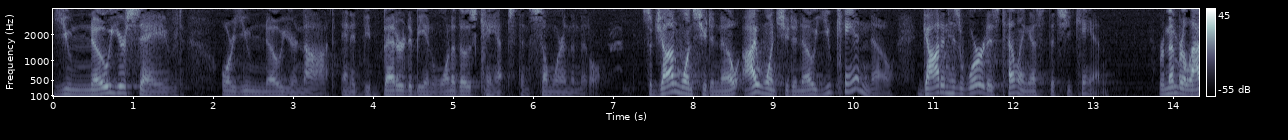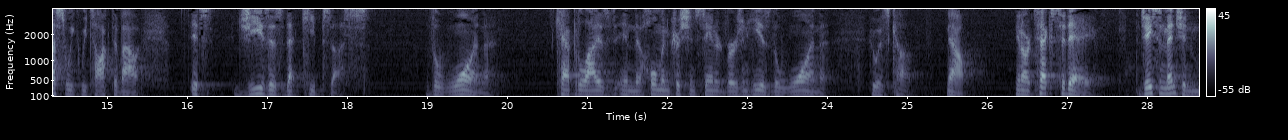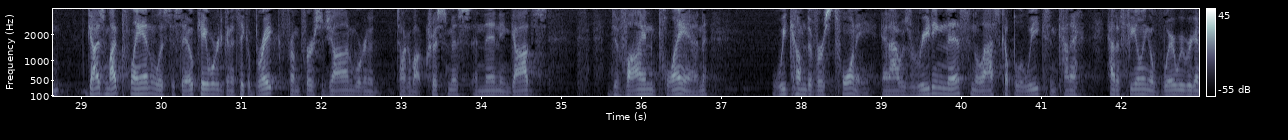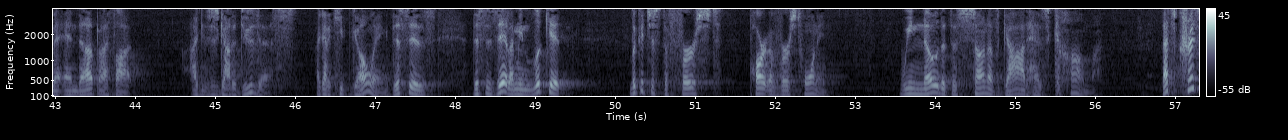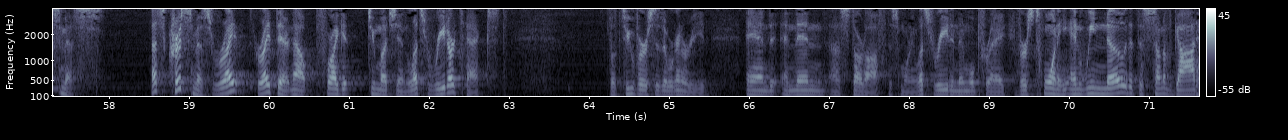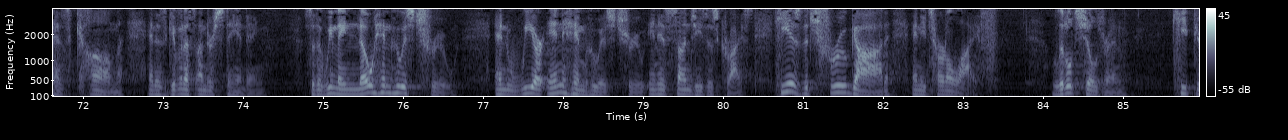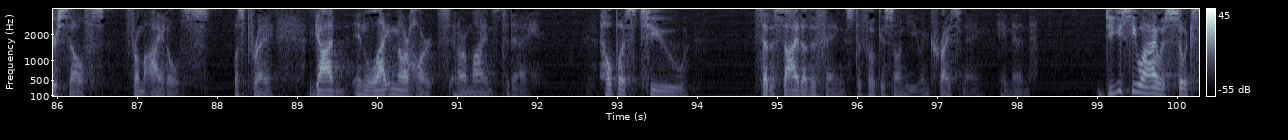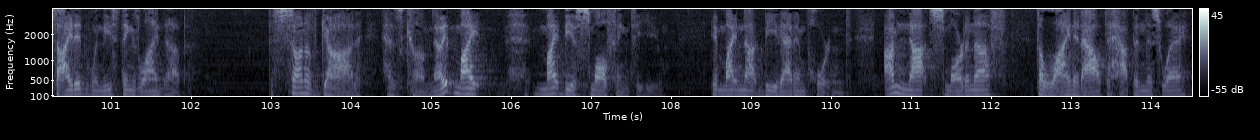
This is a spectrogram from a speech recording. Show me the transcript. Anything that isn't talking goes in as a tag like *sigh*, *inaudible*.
You know you're saved or you know you're not. And it'd be better to be in one of those camps than somewhere in the middle. So John wants you to know, I want you to know, you can know. God in His Word is telling us that you can. Remember last week we talked about it's Jesus that keeps us. The one. Capitalized in the Holman Christian Standard Version, He is the one who has come. Now, in our text today, Jason mentioned guys, my plan was to say, okay, we're going to take a break from First John. We're going to talk about Christmas, and then in God's divine plan, we come to verse 20. And I was reading this in the last couple of weeks and kind of had a feeling of where we were going to end up. I thought, I just got to do this. I got to keep going. This is this is it. I mean, look at look at just the first part of verse 20. We know that the Son of God has come. That's Christmas. That's Christmas right, right there. Now, before I get too much in, let's read our text, the two verses that we're going to read, and, and then uh, start off this morning. Let's read and then we'll pray. Verse 20, and we know that the Son of God has come and has given us understanding so that we may know him who is true and we are in him who is true, in his son Jesus Christ. He is the true God and eternal life. Little children, keep yourselves from idols. Let's pray. God, enlighten our hearts and our minds today. Help us to set aside other things to focus on you. In Christ's name, amen. Do you see why I was so excited when these things lined up? The Son of God has come. Now it might, might be a small thing to you. It might not be that important. I'm not smart enough to line it out to happen this way.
